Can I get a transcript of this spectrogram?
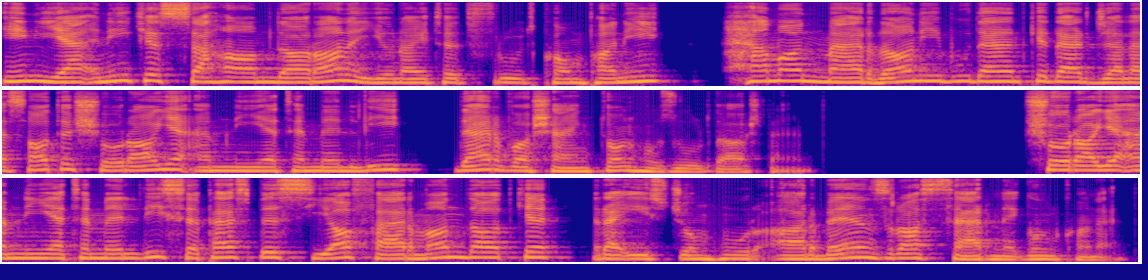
این یعنی که سهامداران یونایتد فروت کمپانی همان مردانی بودند که در جلسات شورای امنیت ملی در واشنگتن حضور داشتند. شورای امنیت ملی سپس به سیا فرمان داد که رئیس جمهور آربنز را سرنگون کند.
